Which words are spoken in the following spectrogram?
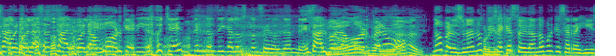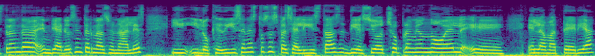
salvo, la- el amor, Querido oyente, nos diga los consejos de Andrés. Salvo el amor, pero no, pero es una noticia es que... que- estoy dando porque se registra en, de- en diarios internacionales y, y lo que dicen estos especialistas, 18 premios Nobel eh, en la materia,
